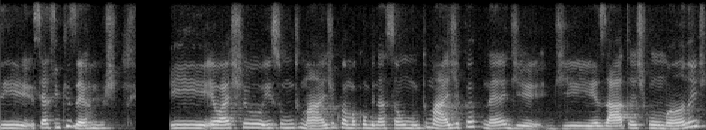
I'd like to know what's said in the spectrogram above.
Se, se assim quisermos. E eu acho isso muito mágico, é uma combinação muito mágica, né, de, de exatas com humanas.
